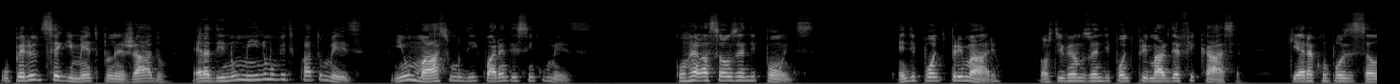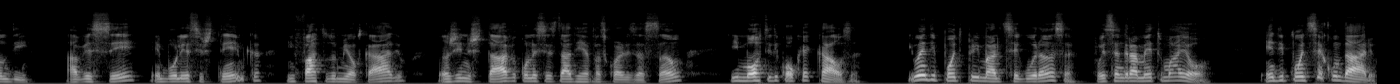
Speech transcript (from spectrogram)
O período de seguimento planejado era de no mínimo 24 meses e um máximo de 45 meses. Com relação aos endpoints, endpoint primário, nós tivemos o endpoint primário de eficácia, que era a composição de AVC, embolia sistêmica, infarto do miocárdio, angina estável com necessidade de revascularização e morte de qualquer causa. E o endpoint primário de segurança foi sangramento maior. Endpoint secundário,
